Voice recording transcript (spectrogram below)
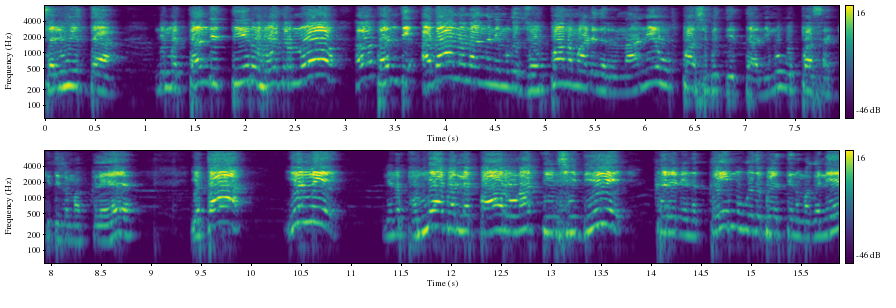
ಸಲುವಿದ್ದ ನಿಮ್ಮ ತಂದೆ ತೀರು ಹೋದ್ರು ತಂದೆ ಅದಾನ ನಂಗೆ ನಿಮ್ಗೆ ಜೋಪಾನ ಮಾಡಿದ್ರೆ ನಾನೇ ಉಪವಾಸ ಬಿದ್ದಿದ್ದ. ನಿಮಗ್ ಉಪವಾಸ ಹಾಕಿದಿಲ್ಲ ಮಕ್ಕಳೇ. ಯಪ್ಪ ಎಲ್ಲಿ ನಿನ್ನ ಪುಣ್ಯ ಬರ್ಲಪ್ಪ ಋಣ ತೀರ್ಸಿದ್ದಿ. ಖರೆ ನಿನ್ನ ಕೈ ಮುಗಿದು ಬೀಳ್ತೇನೆ ಮಗನೇ.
